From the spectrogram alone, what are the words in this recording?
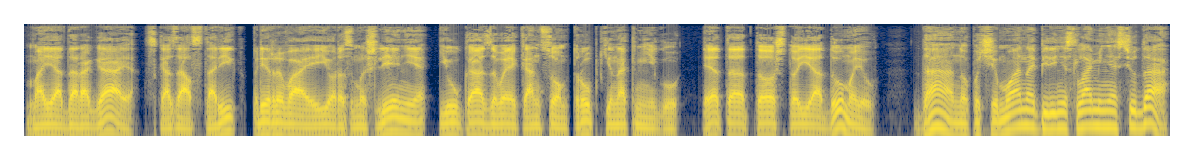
«Моя дорогая», — сказал старик, прерывая ее размышления и указывая концом трубки на книгу, — «это то, что я думаю?» «Да, но почему она перенесла меня сюда?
